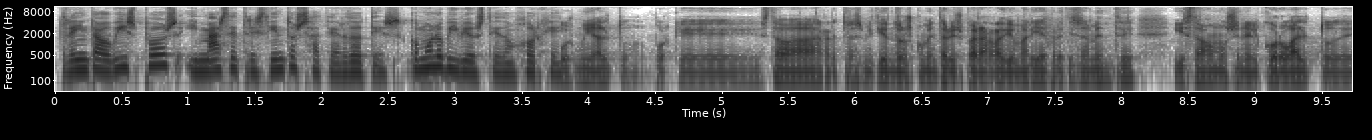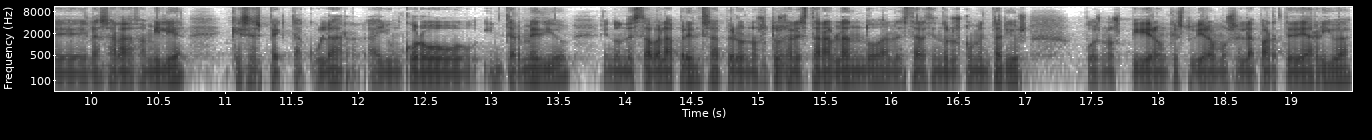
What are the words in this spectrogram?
30 obispos y más de 300 sacerdotes. ¿Cómo lo vive usted, don Jorge? Pues muy alto, porque estaba retransmitiendo los comentarios para Radio María precisamente y estábamos en el coro alto de la Sagrada Familia, que es espectacular. Hay un coro intermedio en donde estaba la prensa, pero nosotros al estar hablando, al estar haciendo los comentarios, pues nos pidieron que estuviéramos en la parte de arriba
